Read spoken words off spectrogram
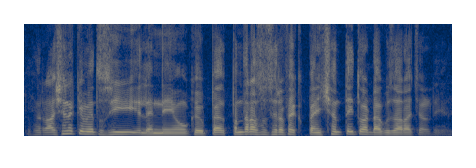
ਤੇ ਫਿਰ ਰਾਸ਼ਨ ਕਿਵੇਂ ਤੁਸੀਂ ਲੈਂਦੇ ਹੋ? ਕਿ ਪ- 1500 ਸਿਰਫ ਇੱਕ ਪੈਨਸ਼ਨ ਤੇ ਹੀ ਤੁਹਾਡਾ ਗੁਜ਼ਾਰਾ ਚੱਲ ਰਿਹਾ ਹੈ।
